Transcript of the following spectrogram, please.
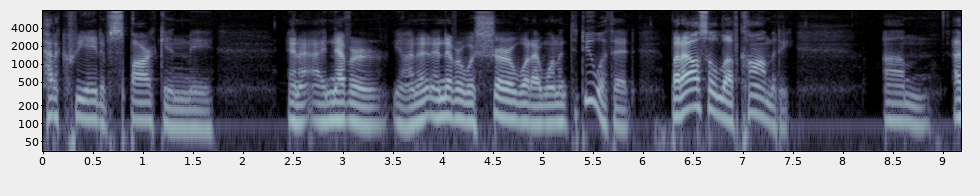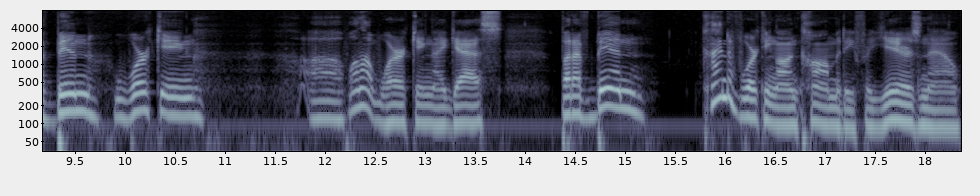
had a creative spark in me, and I, I never, you know, I, I never was sure what I wanted to do with it. But I also love comedy. Um, I've been working, uh, well, not working, I guess, but I've been kind of working on comedy for years now,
